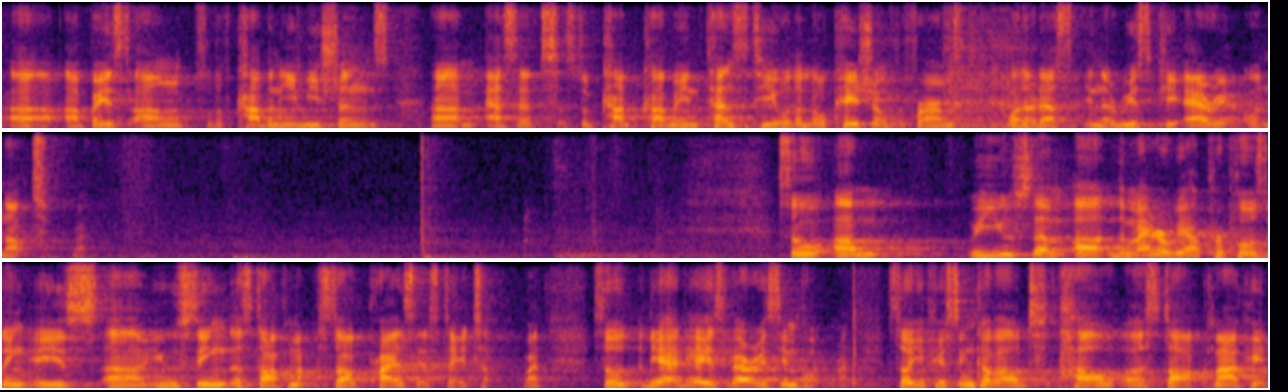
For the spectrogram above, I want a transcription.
uh, are based on sort of carbon emissions, um, assets, sort of carbon intensity or the location of the firms, whether that's in a risky area or not. Right? So um, we use them, uh, the measure we are proposing is uh, using the stock, stock prices data, right? So the idea is very simple, right? So if you think about how a stock market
